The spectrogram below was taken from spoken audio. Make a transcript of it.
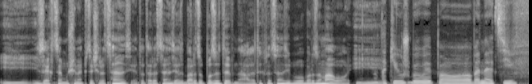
i, i zechce mu się napisać recenzję, to ta recenzja jest bardzo pozytywna, ale tych recenzji było bardzo mało. I... No, takie już były po Wenecji w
